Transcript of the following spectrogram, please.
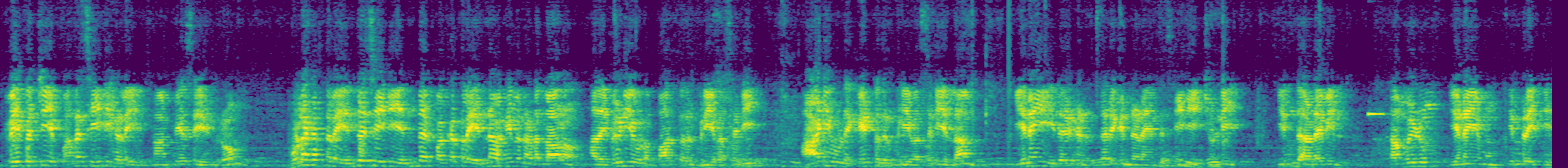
இவை பற்றிய பல செய்திகளை நாம் பேச இருக்கிறோம் உலகத்துல எந்த செய்தி எந்த பக்கத்துல என்ன வகையில நடந்தாலும் அதை வீடியோல பார்ப்பதற்குரிய வசதி ஆடியோல கேட்பதற்குரிய வசதி எல்லாம் இணைய இதழ்கள் தருகின்றன என்ற செய்தியை சொல்லி இந்த அளவில் தமிழும் இணையமும் இன்றைக்கு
